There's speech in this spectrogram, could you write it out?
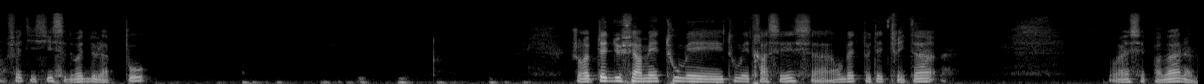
En fait, ici, ça doit être de la peau. J'aurais peut-être dû fermer tous mes, tous mes tracés, ça embête peut-être Krita. Ouais, c'est pas mal.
